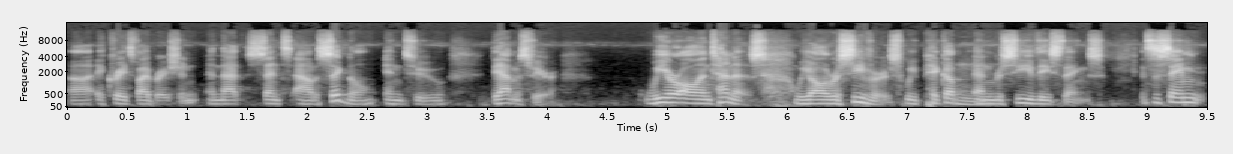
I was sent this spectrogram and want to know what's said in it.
Uh, it creates vibration, and that sends out a signal into the atmosphere. We are all antennas. We all are receivers. We pick up Mm. and receive these things. It's the same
